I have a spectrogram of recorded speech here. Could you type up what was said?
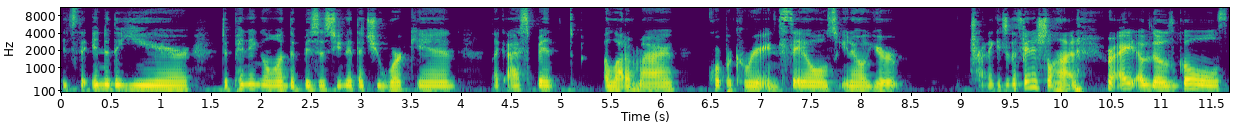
It's the end of the year, depending on the business unit that you work in. Like I spent a lot of my corporate career in sales, you know, you're trying to get to the finish line, right, of those goals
